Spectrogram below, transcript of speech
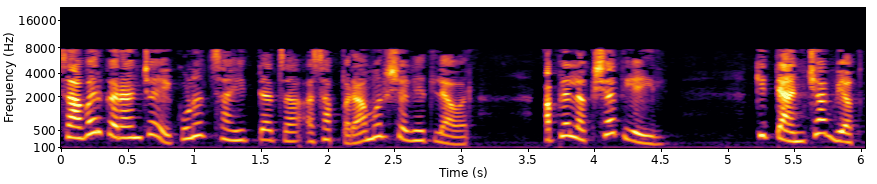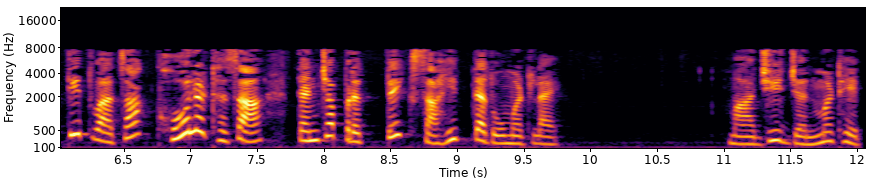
सावरकरांच्या एकूणच साहित्याचा असा परामर्श घेतल्यावर आपल्या लक्षात येईल की त्यांच्या व्यक्तित्वाचा खोल ठसा त्यांच्या प्रत्येक साहित्यात उमटलाय. माझी जन्मठेप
